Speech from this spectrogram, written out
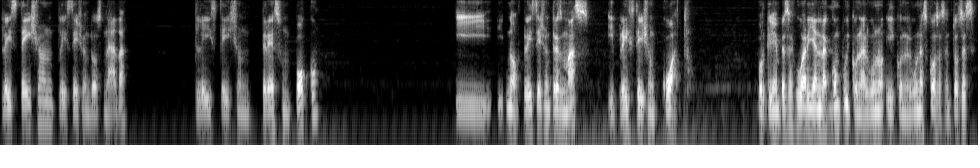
PlayStation, PlayStation 2 nada, PlayStation 3 un poco, y, no, PlayStation 3 más y PlayStation 4. Porque yo empecé a jugar ya en la compu y con, alguno, y con algunas cosas. Entonces,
